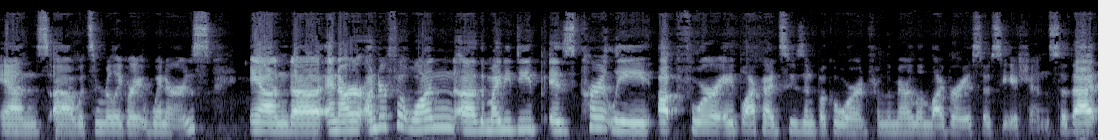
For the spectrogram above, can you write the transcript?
and uh, with some really great winners and uh, and our underfoot one, uh, the Mighty Deep, is currently up for a Black Eyed Susan Book Award from the Maryland Library Association. So that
